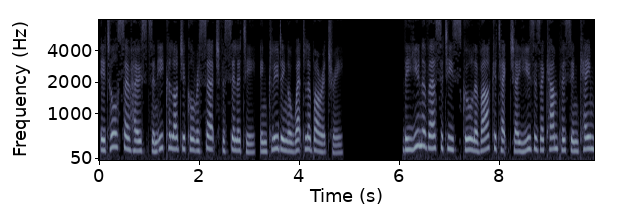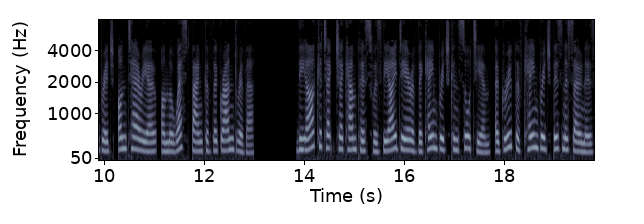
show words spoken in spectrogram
It also hosts an ecological research facility, including a wet laboratory. The university's School of Architecture uses a campus in Cambridge, Ontario, on the west bank of the Grand River. The architecture campus was the idea of the Cambridge Consortium, a group of Cambridge business owners,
